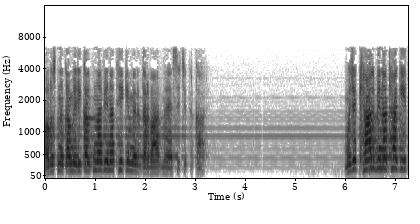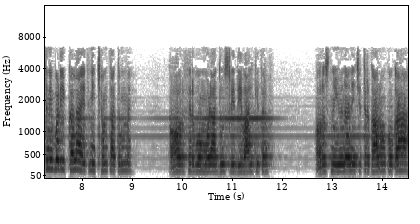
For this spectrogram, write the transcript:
और उसने कहा, मेरी कल्पना भी न थी कि मेरे दरबार में ऐसे चित्रकार मुझे ख्याल भी न था कि इतनी बड़ी कला, इतनी क्षमता तुम में। और फिर वो मुड़ा दूसरी दीवार की तरफ़। और उसने यूनानी चित्रकारों को कहा,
